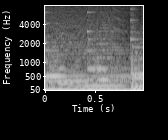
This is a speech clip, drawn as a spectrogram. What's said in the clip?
Música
